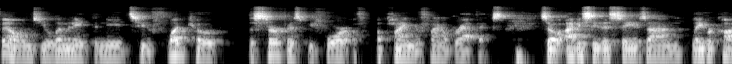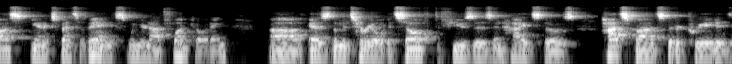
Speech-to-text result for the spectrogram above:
films, you eliminate the need to flood coat the surface before applying your final graphics. So obviously this saves on labor costs and expensive inks when you're not flood coating, uh, as the material itself diffuses and hides those hot spots that are created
